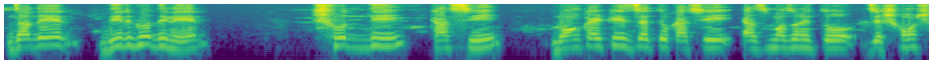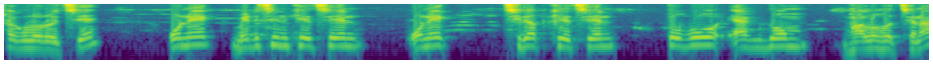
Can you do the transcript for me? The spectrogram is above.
যাদের দীর্ঘদিনের সর্দি, কাশি বঙ্কাইটিস জাতীয় কাশি অ্যাজমাজনিত যে সমস্যাগুলো রয়েছে, অনেক মেডিসিন খেয়েছেন, অনেক সিরাপ খেয়েছেন, তবুও একদম ভালো হচ্ছে না।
